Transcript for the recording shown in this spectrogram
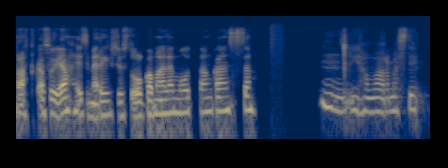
ratkaisuja esimerkiksi just ulkomaille muutton kanssa. Mm, ihan varmasti.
